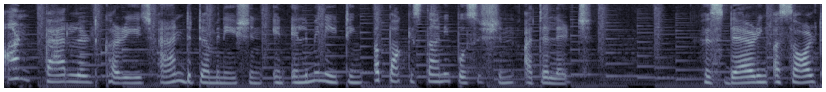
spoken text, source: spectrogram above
unparalleled courage and determination in eliminating a Pakistani position at a ledge. His daring assault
